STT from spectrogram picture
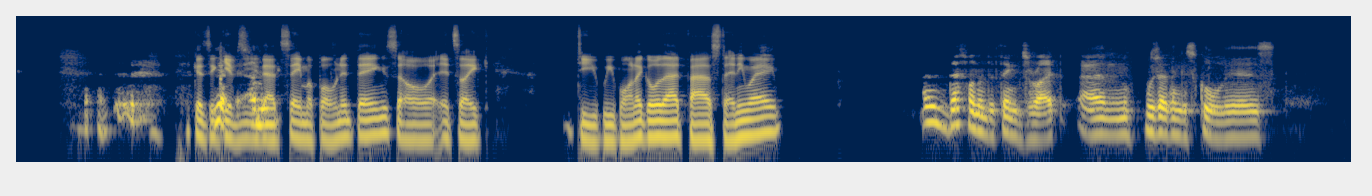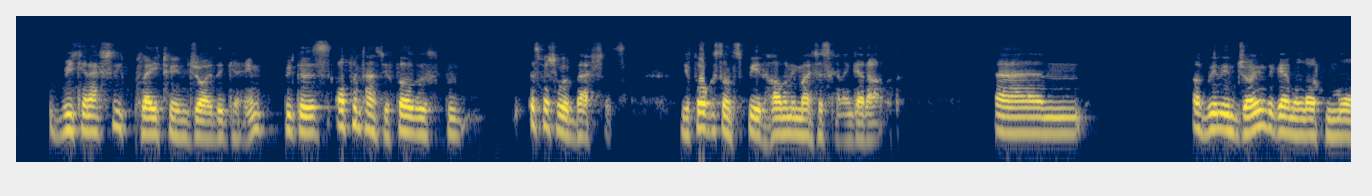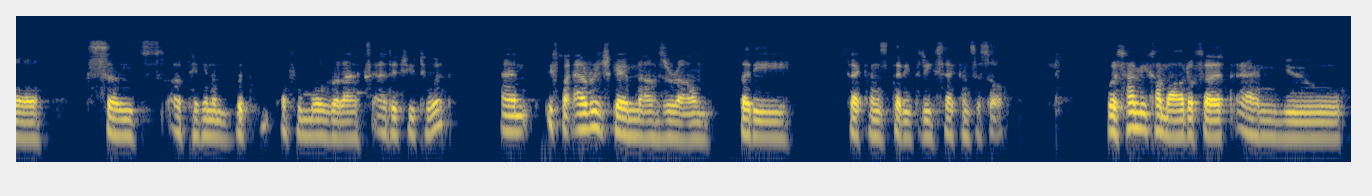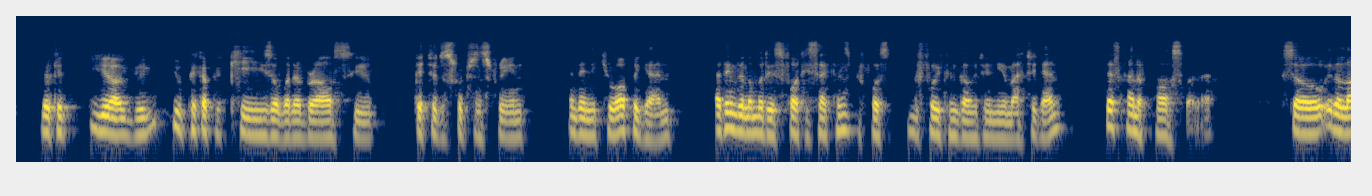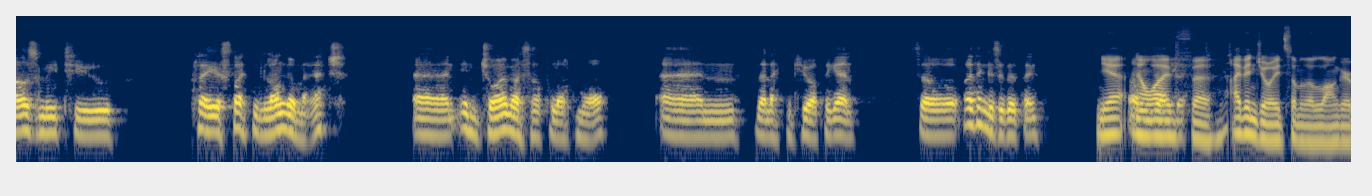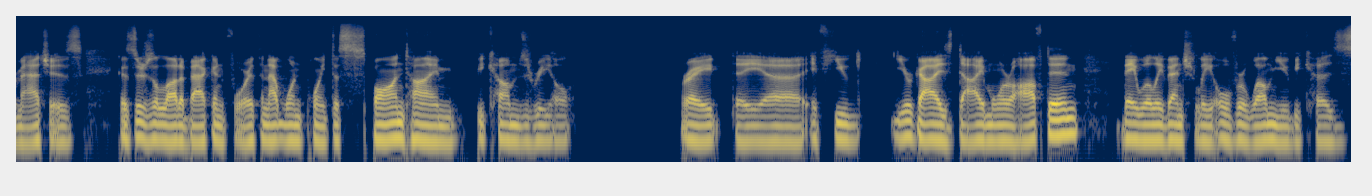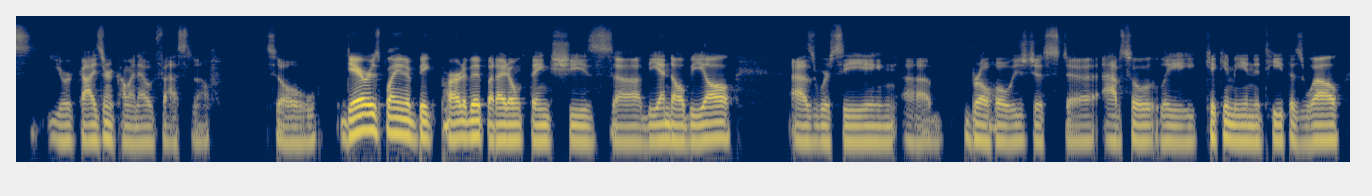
because it yeah, gives you I mean, that same opponent thing. So it's like, do we want to go that fast anyway? I mean, that's one of the things, right? And which I think is cool is we can actually play to enjoy the game because oftentimes you focus, especially with bashes, you focus on speed. How many matches can I get out? And I've been enjoying the game a lot more since I've taken a bit of a more relaxed attitude to it. And if my average game now is around 30 seconds, 33 seconds or so, by the time you come out of it and you look at, you know, you, you pick up your keys or whatever else, you get your description screen, and then you queue up again. I think the limit is 40 seconds before before you can go into a new match again. That's kind of past by now. So it allows me to play a slightly longer match and enjoy myself a lot more, and then I can queue up again. So I think it's a good thing. Yeah, no, I've uh, I've enjoyed some of the longer matches because there's a lot of back and forth, and at one point the spawn time becomes real, right? They uh, if you your guys die more often, they will eventually overwhelm you because your guys aren't coming out fast enough. So Dare is playing a big part of it, but I don't think she's uh, the end all be all. As we're seeing, uh, Broho is just uh, absolutely kicking me in the teeth as well.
